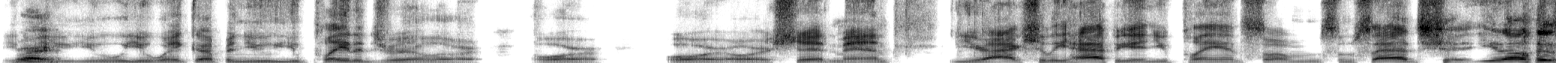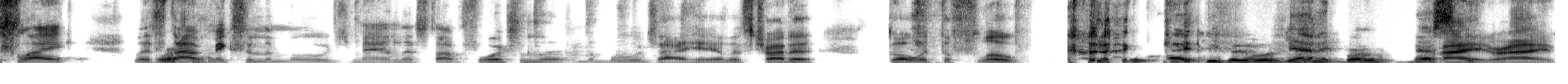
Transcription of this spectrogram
You right. Know, you, you you wake up and you you play the drill or or or or shit, man. You're actually happy and you playing some some sad shit. You know, it's like Let's right. stop mixing the moods, man. Let's stop forcing the, the moods out here. Let's try to go with the flow. keep, it, hey, keep it organic, bro. That's right, right,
